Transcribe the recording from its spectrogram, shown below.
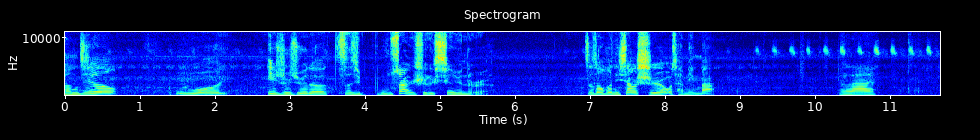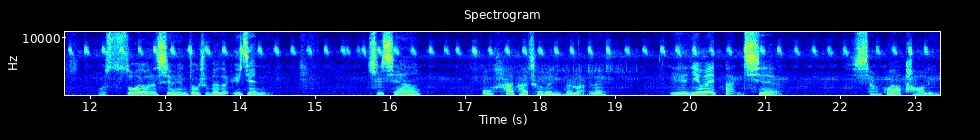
曾经，我一直觉得自己不算是个幸运的人。自从和你相识，我才明白，原来我所有的幸运都是为了遇见你。之前，我害怕成为你的软肋，也因为胆怯，想过要逃离。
